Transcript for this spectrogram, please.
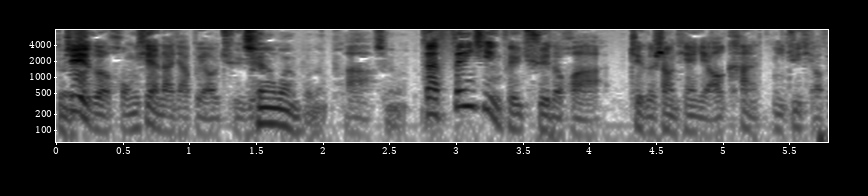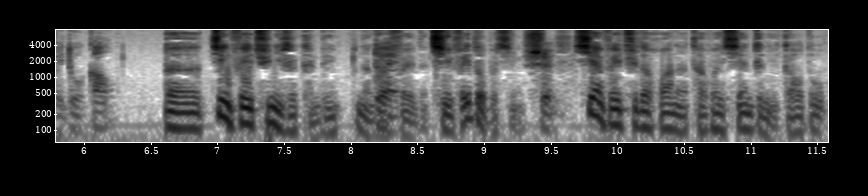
这个红线大家不要去千万不能碰啊千万。。在非禁飞区的话，这个上天也要看你具体要飞多高。呃，禁飞区你是肯定不能够飞的，起飞都不行。是限飞区的话呢，它会限制你高度，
